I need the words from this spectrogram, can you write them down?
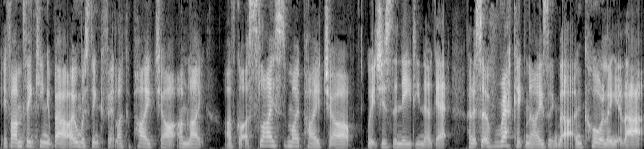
if I'm thinking about I almost think of it like a pie chart I'm like I've got a slice of my pie chart which is the needy nugget and it's sort of recognizing that and calling it that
